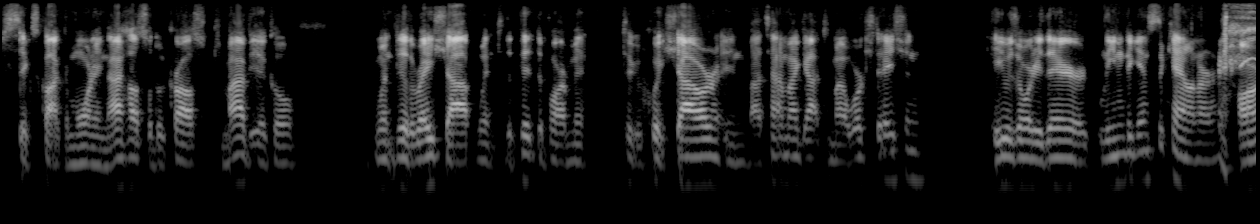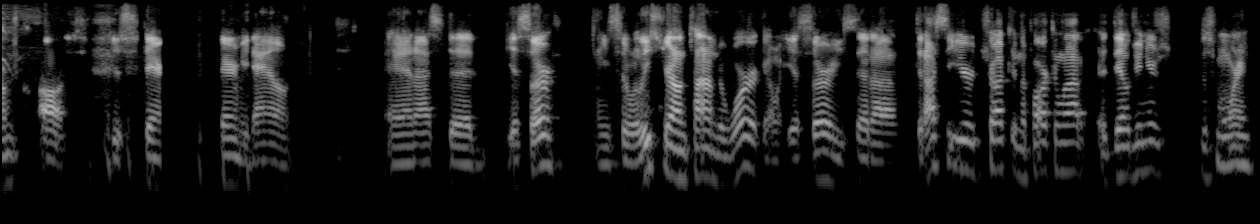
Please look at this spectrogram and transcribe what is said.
six o'clock in the morning. I hustled across to my vehicle, went to the race shop, went to the pit department, took a quick shower, and by the time I got to my workstation, he was already there, leaning against the counter, arms crossed, just staring, staring me down. And I said, "Yes, sir." And he said, "Well, at least you're on time to work." I went, "Yes, sir." He said, uh, "Did I see your truck in the parking lot at Dale Junior's this morning?"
